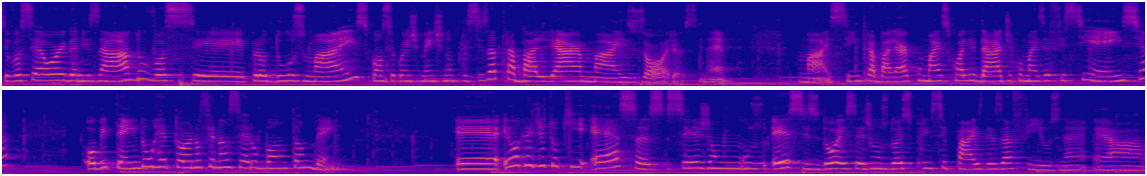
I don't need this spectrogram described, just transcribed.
Se você é organizado, você produz mais, consequentemente não precisa trabalhar mais horas, né? Mas sim trabalhar com mais qualidade, com mais eficiência obtendo um retorno financeiro bom também. É, eu acredito que essas sejam os, esses dois sejam os dois principais desafios, né? É a,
